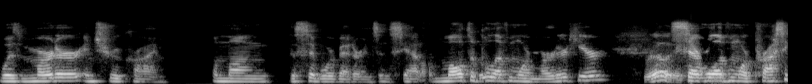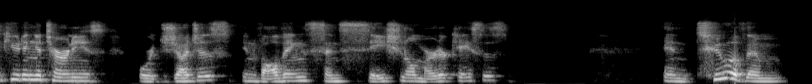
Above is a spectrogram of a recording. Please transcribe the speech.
was murder and true crime among the Civil War veterans in Seattle. Multiple of them were murdered here. Really? Several of them were prosecuting attorneys or judges involving sensational murder cases. And two of them,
